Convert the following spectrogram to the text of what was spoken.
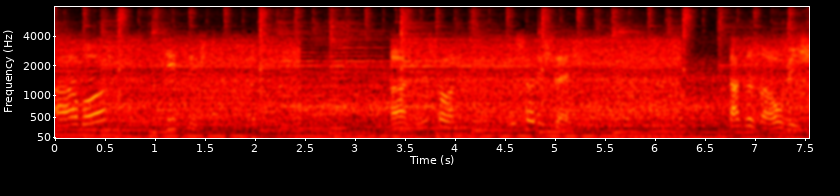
aber zieht nicht. Ah, das ist schon, ist schon nicht schlecht. Das ist auch wichtig.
